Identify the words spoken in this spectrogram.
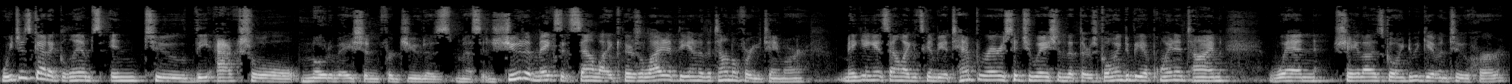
We just got a glimpse into the actual motivation for Judah's message. Judah makes it sound like there's a light at the end of the tunnel for you, Tamar, making it sound like it's going to be a temporary situation, that there's going to be a point in time when Shelah is going to be given to her.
